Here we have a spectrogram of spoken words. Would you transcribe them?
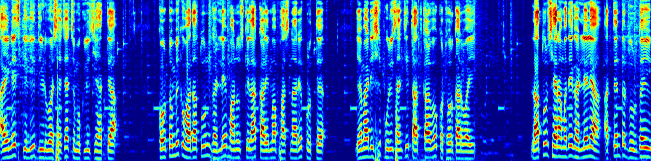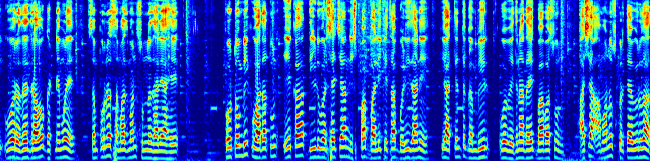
आईनेच केली दीड वर्षाच्या चिमुकलीची हत्या. कौटुंबिक वादातून घडले माणुसकीला काळीमा फासणारे कृत्य. एम आय डी सी पोलिसांची तात्काळ व कठोर कारवाई. लातूर शहरामध्ये घडलेल्या अत्यंत दुर्दैवी व हृदयद्रावक घटनेमुळे संपूर्ण समाजमन सुन्न झाले आहे. कौटुंबिक वादातून एका दीड वर्षाच्या निष्पाप बालिकेचा बळी जाणे ही अत्यंत गंभीर व वेदनादायक बाब असून अशा अमानुष कृत्याविरोधात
